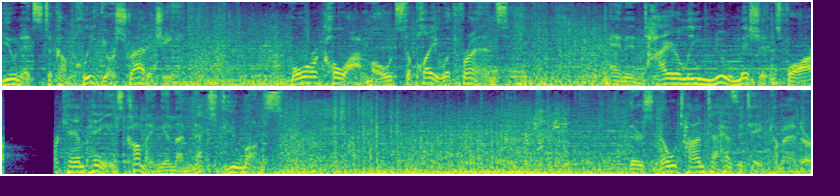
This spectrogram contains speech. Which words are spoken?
units to complete your strategy, more co-op modes to play with friends, and entirely new missions for our campaigns coming in the next few months. There's no time to hesitate, Commander.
